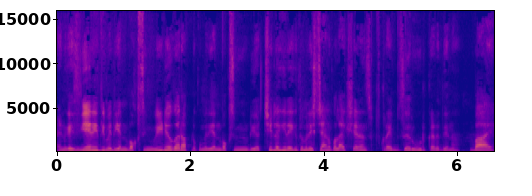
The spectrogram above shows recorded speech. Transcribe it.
एंड गाइज़ ये रही थी मेरी अनबॉक्सिंग वीडियो अगर आप लोग को मेरी अनबॉक्सिंग वीडियो अच्छी लगी रहेगी तो मेरे इस चैनल को लाइक शेयर एंड सब्सक्राइब ज़रूर कर देना। बाय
